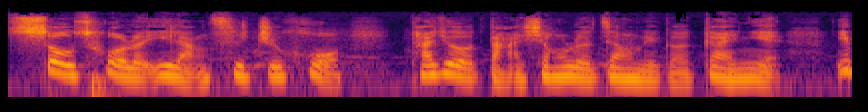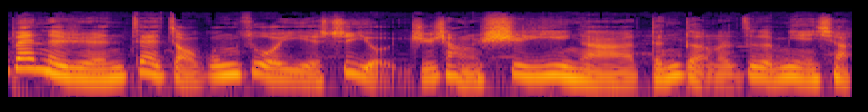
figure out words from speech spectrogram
受挫了一两次之后，他就打消了这样的一个概念。一般的人在找工作也是有职场适应啊等等的这个面向，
